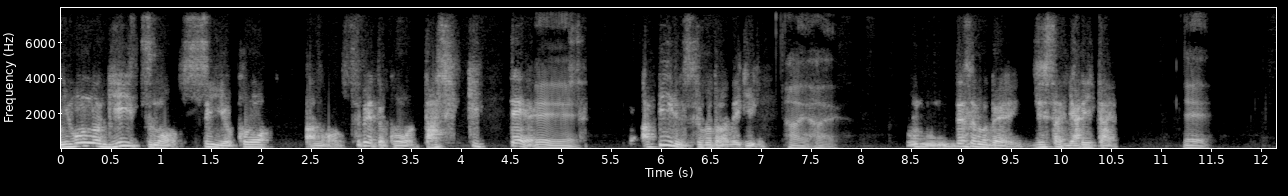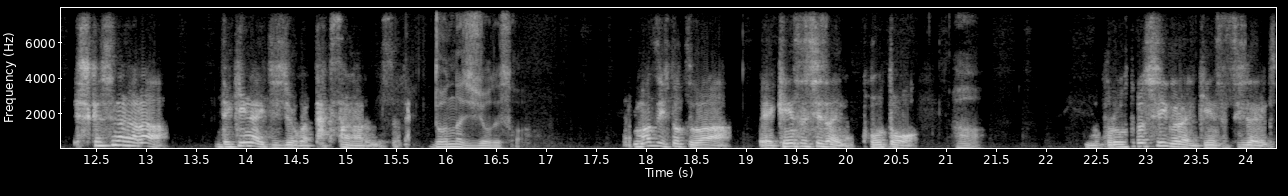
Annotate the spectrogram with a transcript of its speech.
日本の技術の推移をこの、あの、すべてこう出し切って、えええアピールすることができる。えはいはいうんですので、実際やりたい。ええしかしながら、できない事情がたくさんあるんですよね。どんな事情ですか？まず一つは、えー建設資材の高騰。はもうこれ恐ろしいぐらいに建設資材が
